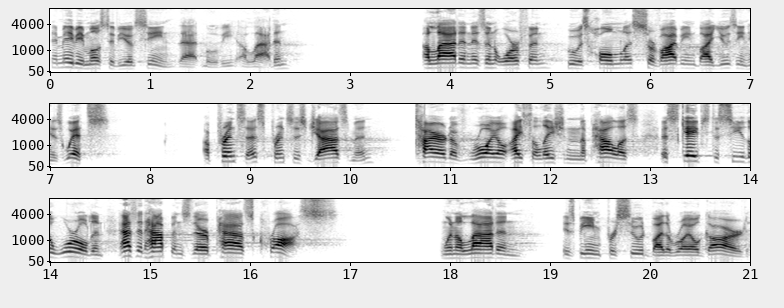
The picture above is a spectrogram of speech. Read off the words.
And maybe most of you have seen that movie, Aladdin. Aladdin is an orphan who is homeless, surviving by using his wits. A princess, Princess Jasmine, tired of royal isolation in the palace, escapes to see the world, and as it happens, their paths cross. When Aladdin is being pursued by the royal guard,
